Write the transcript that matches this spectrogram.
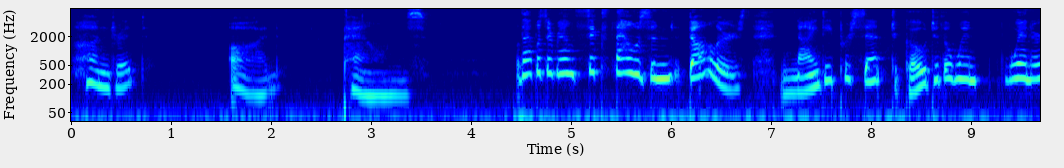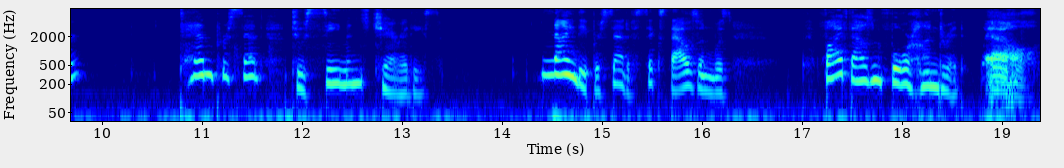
hundred odd pounds. Well, that was around six thousand dollars. Ninety percent to go to the win- winner, ten percent to Seamen's Charities. Ninety percent of six thousand was five thousand four hundred. Well,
